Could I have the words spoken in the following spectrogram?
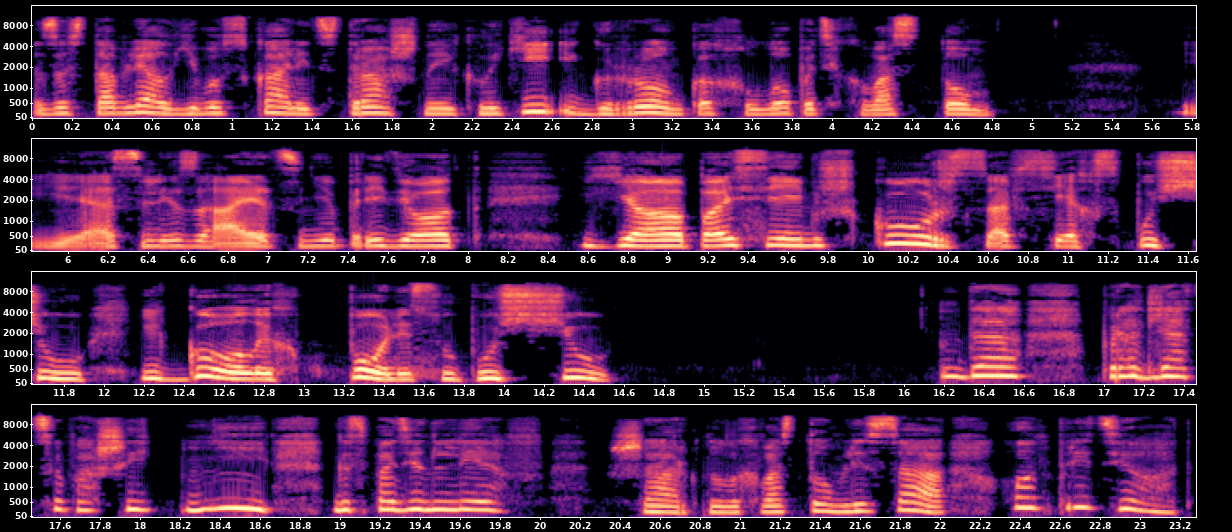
заставлял его скалить страшные клыки и громко хлопать хвостом. «Если заяц не придет, я по семь шкур со всех спущу и голых по лесу пущу. — Да продлятся ваши дни, господин лев, — шаркнула хвостом лиса. — Он придет,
